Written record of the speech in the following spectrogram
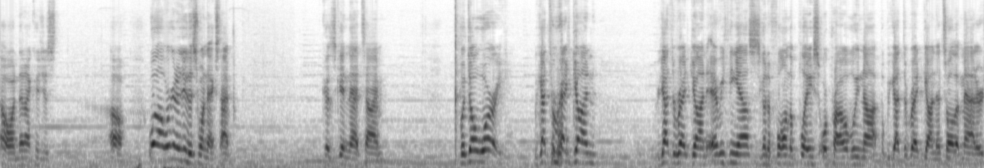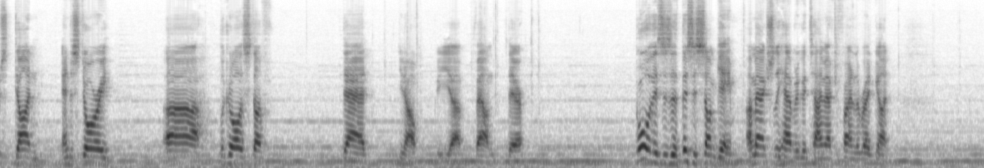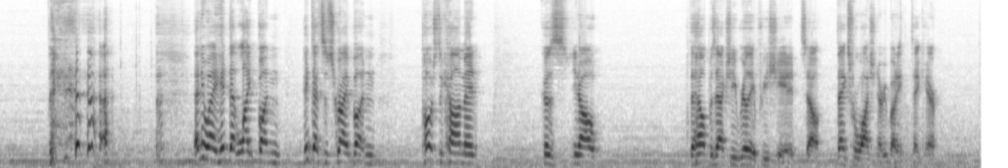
Oh, and then I could just... Uh, oh. Well, we're to do this one next time. Because it's getting that time. But don't worry. We got the red gun. We got the red gun. Everything else is going to fall into place, or probably not. But we got the red gun. That's all that matters. Done. End of story. Uh, look at all this stuff that, you know, we uh, found there. Oh, this is a this is some game. I'm actually having a good time after finding the red gun. anyway, hit that like button, hit that subscribe button, post a comment, because you know the help is actually really appreciated. So thanks for watching, everybody. Take care.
